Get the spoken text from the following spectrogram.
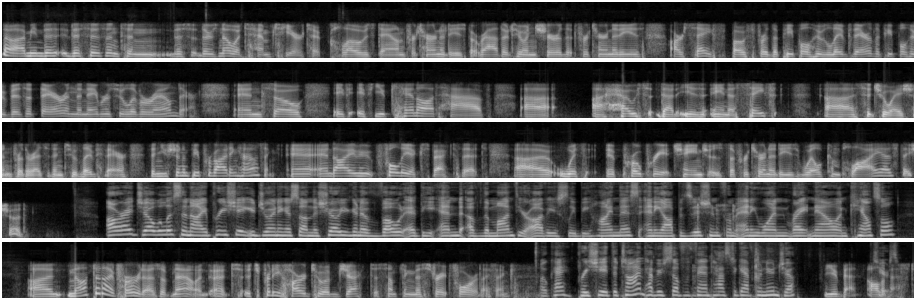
No, I mean this isn't an this. There's no attempt here to close down fraternities, but rather to ensure that fraternities are safe, both for the people who live there, the people who visit there, and the neighbors who live around there. And so, if if you cannot have uh, a house that is in a safe uh, situation for the residents who live there, then you shouldn't be providing housing. And, and I fully expect that uh, with appropriate changes, the fraternities will comply as they should. All right, Joe. Well, listen, I appreciate you joining us on the show. You're going to vote at the end of the month. You're obviously behind this. Any opposition from anyone right now on council? Uh, not that I've heard as of now. And it's, it's pretty hard to object to something this straightforward, I think. Okay. Appreciate the time. Have yourself a fantastic afternoon, Joe. You bet. All Cheers. the best.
